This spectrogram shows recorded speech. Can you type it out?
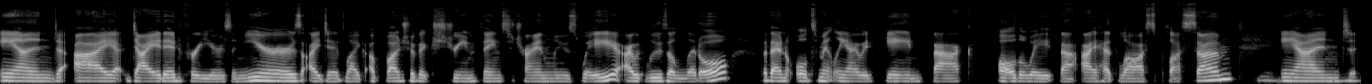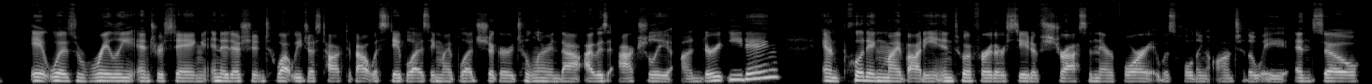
And I dieted for years and years. I did like a bunch of extreme things to try and lose weight. I would lose a little, but then ultimately I would gain back all the weight that I had lost plus some. Mm-hmm. And it was really interesting, in addition to what we just talked about with stabilizing my blood sugar, to learn that I was actually under eating and putting my body into a further state of stress. And therefore, it was holding on to the weight. And so,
